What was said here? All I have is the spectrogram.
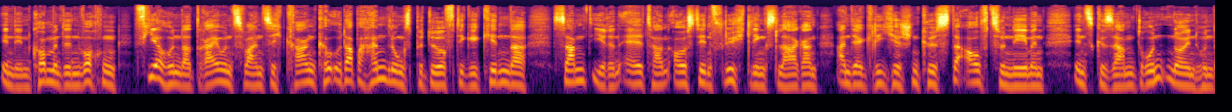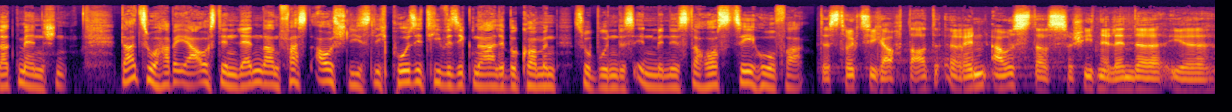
in den kommenden Wochen 423 kranke oder behandlungsbedürftige Kinder samt ihren Eltern aus den Flüchtlingslagern an der griechischen Küste aufzunehmen, insgesamt rund 900 Menschen. Dazu habe er aus den Ländern fast ausschließlich positive Signale bekommen, so Bundesinnenminister Horst Seehofer. Das drückt sich auch darin aus, dass verschiedene Länder ihr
